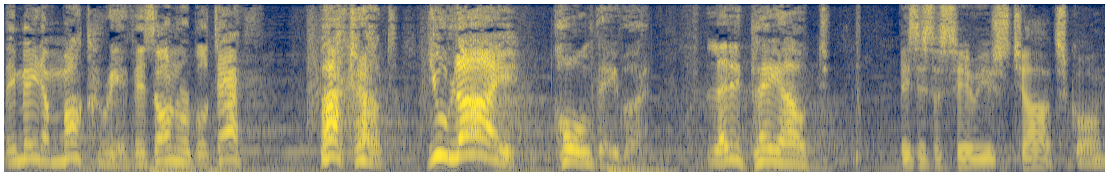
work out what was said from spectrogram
They made a mockery of his honorable death. Background! You lie! Hold, Eivor. Let it play out. This is a serious charge, Gorm,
